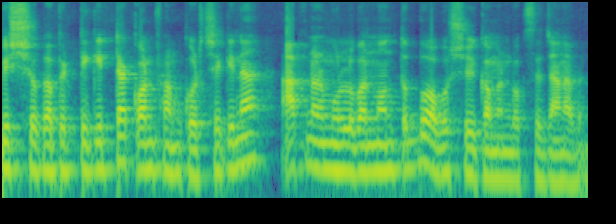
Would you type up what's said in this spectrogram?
বিশ্বকাপের টিকিটটা কনফার্ম করছে কিনা আপনার মূল্যবান মন্তব্য অবশ্যই কমেন্ট বক্সে জানাবেন।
